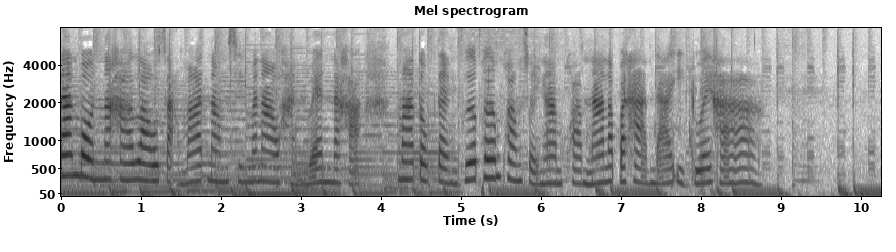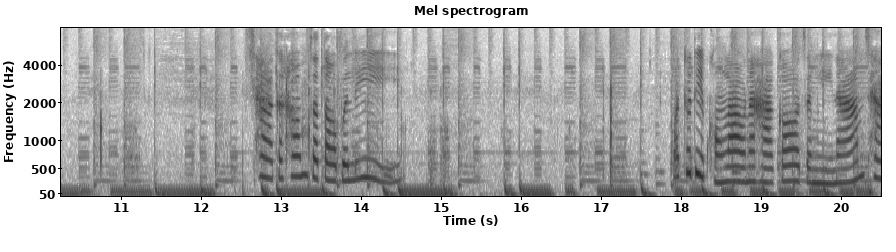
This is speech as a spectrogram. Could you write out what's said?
ด้านบนนะคะเราสามารถนำชิ้นมะนาวหั่นแว่นนะคะ มาตกแต่งเพื่อเพิ่มความสวยงามความน่ารับประทานได้อีกด้วยค่ะชากระท่อมสตรอเบอรี่ วัตถุดิบของเรานะคะก็จะมีน้ำชา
